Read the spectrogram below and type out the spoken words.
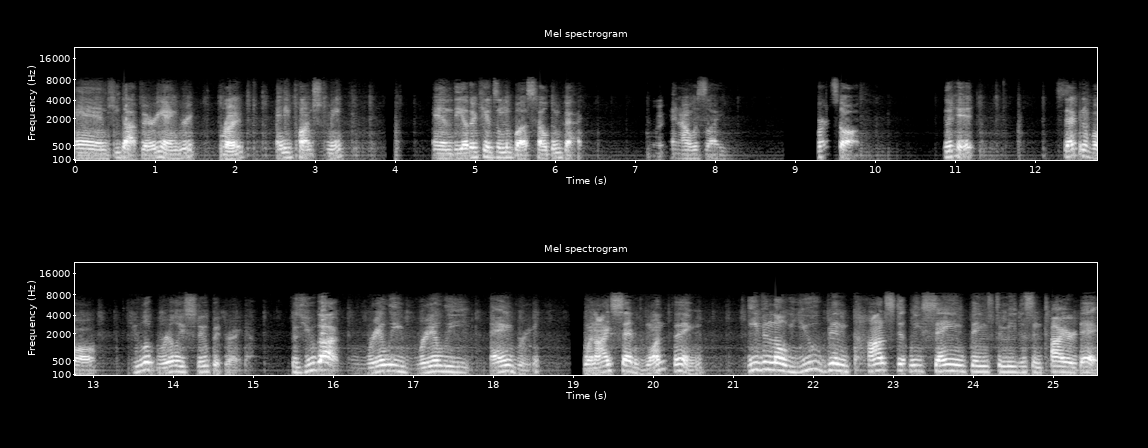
and he got very angry Right? and he punched me, and the other kids on the bus held him back, Right. and I was like, first off, good hit. Second of all, you look really stupid right now because you got really really angry when I said one thing. Even though you've been constantly saying things to me this entire day.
